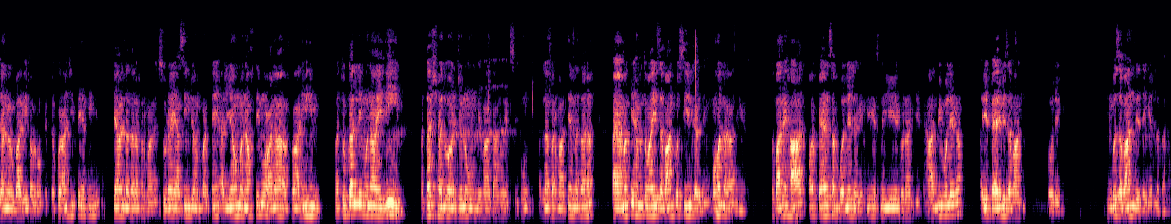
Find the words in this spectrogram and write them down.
جنگ اخبار کی خبروں پہ، تو قرآن شریف پہ یقین نہیں؟ کیا اللہ تعالیٰ فرما رہے ہیں سورہ یاسین جو ہم پڑھتے ہیں علیہم نختم علی افواہہم وتکلمنا ایدیہم وتشهد ارجلہم بما كانوا یکسبون اللہ فرماتے ہیں، اللہ تعالیٰ، قیامت کے ہم تمہاری زبان کو سیل کر دیں گے، مہر لگا دیں گے۔ تمہارے ہاتھ اور پیر سب بولنے لگیں گے، اس نے یہ گناہ کیے تھے۔ ہاتھ بھی بولے گا اور یہ پیر بھی زبان بولے گی۔ ان کو زبان دے دیں گے اللہ تعالیٰ۔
